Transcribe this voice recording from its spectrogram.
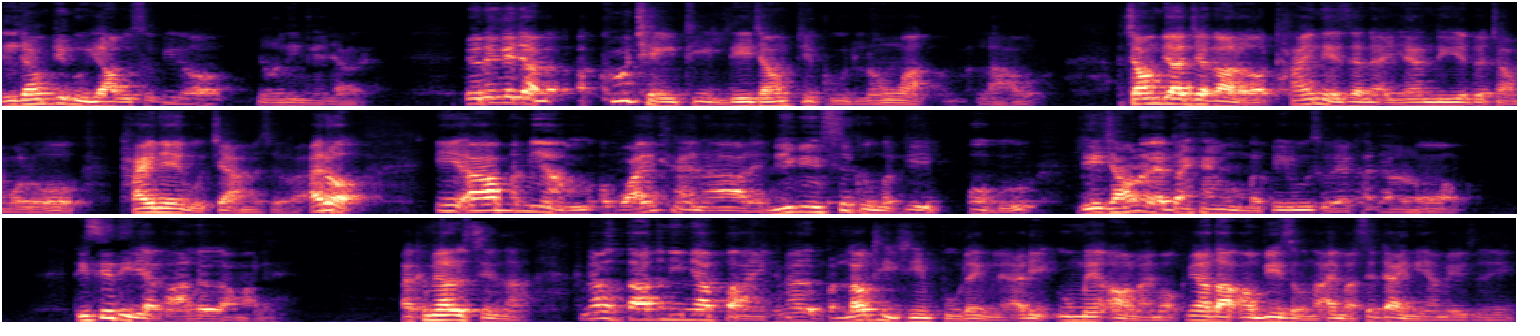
လေကြောင်းပစ်ကူရဖို့ဆိုပြီးတော့မျောလင်းခဲ့ကြတယ်မျောလင်းခဲ့ကြမယ်အခုချိန်ထိလေကြောင်းပစ်ကူလုံးဝမလာဘူးအကြောင်းပြချက်ကတော့ထိုင်းနယ်စပ်နဲ့အရန်ဒီရဲ့အတွက်ကြောင့်မလို့ထိုင်းနယ်ကိုကြာမယ်ဆိုတော့အဲ့တော့ အင်အားမမျှဘူးအဝိုင်းခံတာရတယ်မြေပြင်စစ်ကူမပြေပို့ဘူးလေကြောင်းနဲ့တိုက်ခိုက်မှုမပြေဘူးဆိုတဲ့ခါကျတော့ဒီစစ်တီကဘာလုပ်ရမှာလဲအခင်ဗျားတို့စဉ်းစားခင်ဗျားတို့သားသမီးများပိုင်ခင်ဗျားတို့ဘယ်လောက်ထိရှင်းပူလိုက်မလဲအဲ့ဒီဥမင်းအွန်လိုင်းပေါ့ခင်ဗျားသားအောင်ပြေဆုံးတာအဲ့မှာစစ်တိုက်နေရမယ်ဆိုရင်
